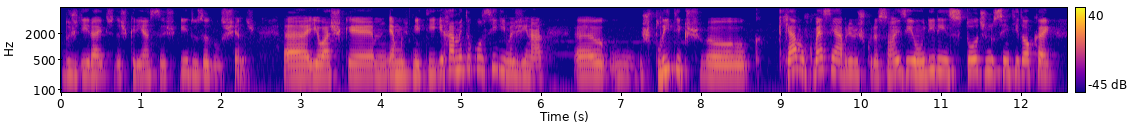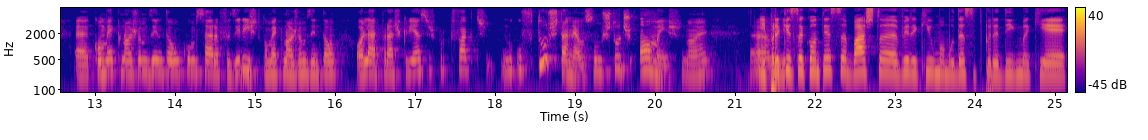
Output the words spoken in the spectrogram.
dos direitos das crianças e dos adolescentes. Uh, eu acho que é, é muito bonito e, e, realmente eu consigo imaginar uh, os políticos uh, que, abram, comecem a abrir os corações e a unirem-se todos no sentido, ok, como é que nós vamos então começar a fazer isto? Como é que nós vamos então olhar para as crianças? Porque de facto o futuro está nelas, somos todos homens, não é? E para que isso aconteça, basta haver aqui uma mudança de paradigma que é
